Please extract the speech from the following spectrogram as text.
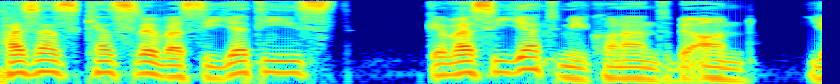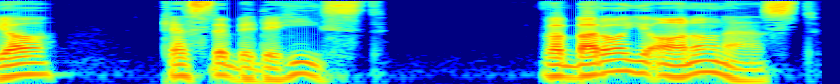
پس از کسر وصیتی است که وصیت می کنند به آن یا کسر بدهی است. و برای آنان است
